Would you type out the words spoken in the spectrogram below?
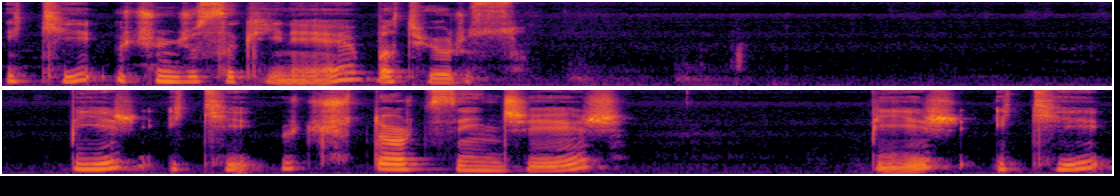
2 3. sık iğneye batıyoruz. 1 2 3 4 zincir 1 2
